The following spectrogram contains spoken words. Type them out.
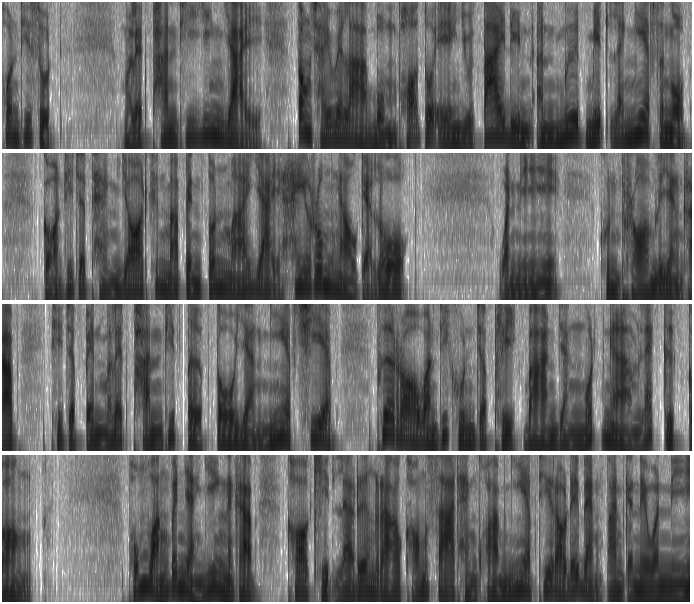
ข้นที่สุด เมล็ดพันธุ์ที่ยิ่งใหญ่ ต้องใช้เวลาบ่มเพาะตัวเองอยู่ใต้ดินอันมืดมิดและเงียบสงบ ก่อนที่จะแทงยอดขึ้นมาเป็นต้นไม้ใหญ่ให้ร่มเงาแก่โลก วันนี้คุณพร้อมหรือยังครับ ที่จะเป็นเมล็ดพันธุ์ที่เติบโตอย่างเงียบเชียบ เพื่อรอวันที่คุณจะผลิบานอย่างงดงามและกึกก้อง ผมหวังเป็นอย่างยิ่งนะครับ ข้อคิดและเรื่องราวของศาสตร์แห่งความเงียบที่เราได้แบ่งปันกันในวันนี้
